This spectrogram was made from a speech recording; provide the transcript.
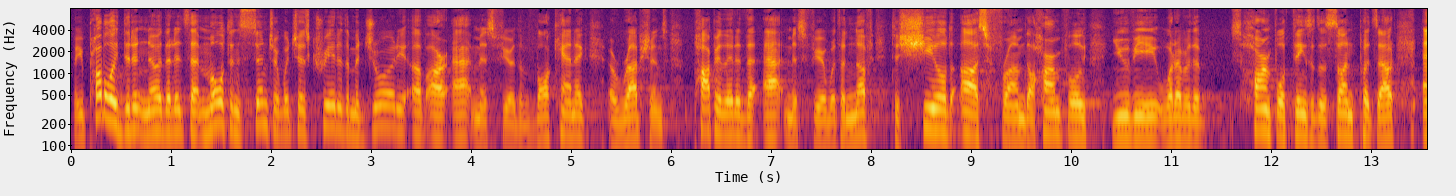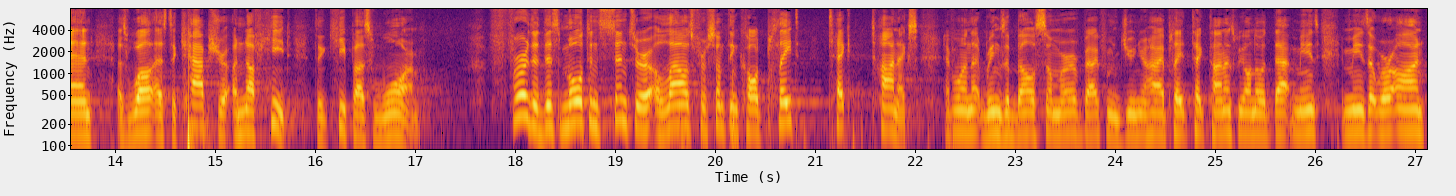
But you probably didn't know that it's that molten center which has created the majority of our atmosphere. The volcanic eruptions populated the atmosphere with enough to shield us from the harmful UV, whatever the harmful things that the sun puts out, and as well as to capture enough heat to keep us warm. Further, this molten center allows for something called plate tectonics. Everyone that rings a bell somewhere back from junior high, plate tectonics, we all know what that means. It means that we're on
